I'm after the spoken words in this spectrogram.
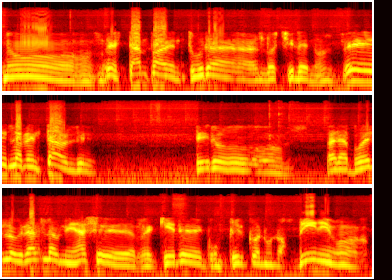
no están para aventura los chilenos. Es lamentable, pero para poder lograr la unidad se requiere de cumplir con unos mínimos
